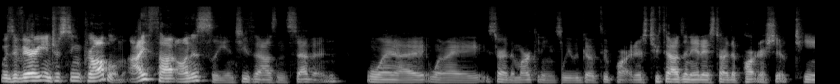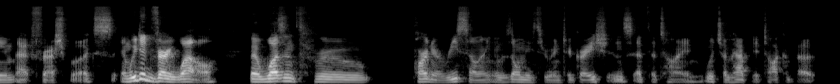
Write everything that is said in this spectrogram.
was a very interesting problem. I thought honestly in 2007 when I when I started the marketing, we would go through partners. 2008, I started the partnership team at FreshBooks, and we did very well, but it wasn't through partner reselling. It was only through integrations at the time, which I'm happy to talk about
